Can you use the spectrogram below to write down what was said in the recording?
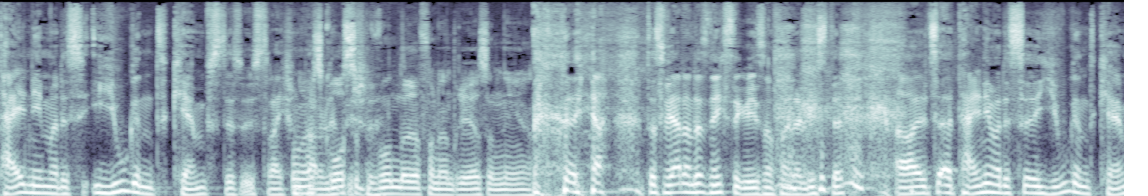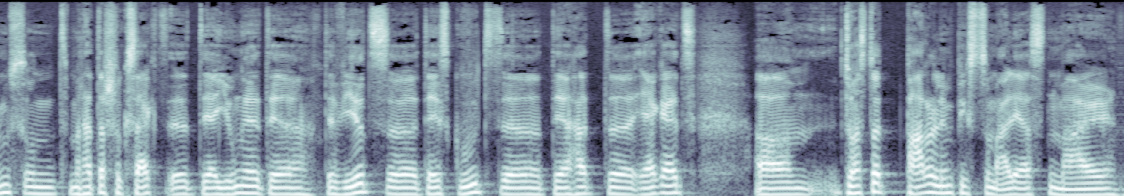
Teilnehmer des Jugendcamps des österreichischen Und als großer Bewunderer von Andreas Onea. ja, das wäre dann das nächste gewesen auf meiner Liste. als äh, Teilnehmer des äh, Jugendcamps und man hat da schon gesagt, äh, der Junge, der, der wird's, der ist gut, der, der hat Ehrgeiz. Ähm, du hast dort Paralympics zum allerersten Mal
